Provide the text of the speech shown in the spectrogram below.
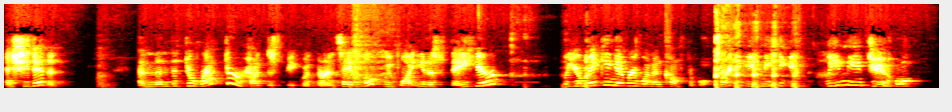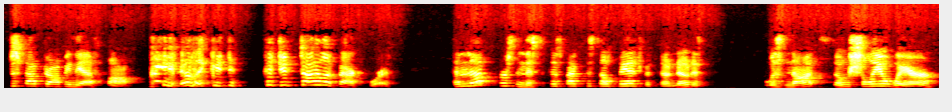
And she didn't. And then the director had to speak with her and say, look, we want you to stay here, but you're making everyone uncomfortable, right? You need, we need you to stop dropping the F bomb. like, could you, could you dial it back for us? And that person, this goes back to self management though, notice, was not socially aware,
